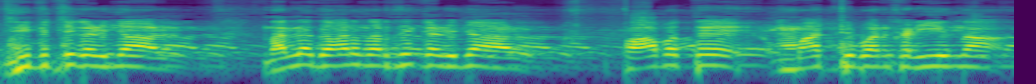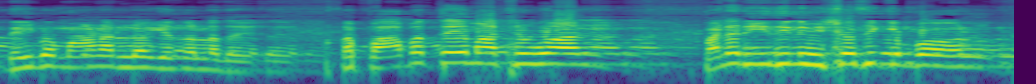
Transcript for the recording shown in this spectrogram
ജീവിച്ചു കഴിഞ്ഞാൽ നല്ല ദാനം നടത്തി കഴിഞ്ഞാൽ പാപത്തെ മാറ്റുവാൻ കഴിയുന്ന ദൈവമാണല്ലോ എന്നുള്ളത്. അപ്പൊ പാപത്തെ മാറ്റുവാൻ പല രീതിയിൽ വിശ്വസിക്കുമ്പോൾ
